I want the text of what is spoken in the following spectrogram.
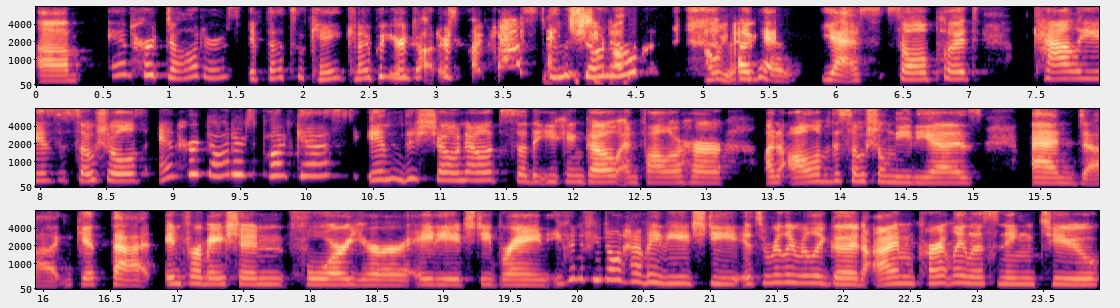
um, and her daughters, if that's okay. Can I put your daughter's podcast in the show notes? Oh yeah. Okay. Yes. So I'll put Callie's socials and her daughter's podcast in the show notes so that you can go and follow her on all of the social medias and uh, get that information for your ADHD brain. Even if you don't have ADHD, it's really, really good. I'm currently listening to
